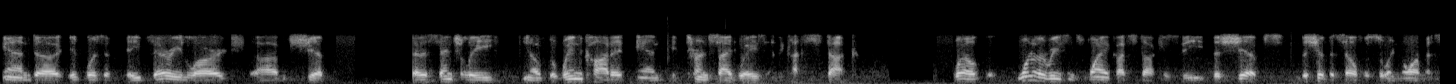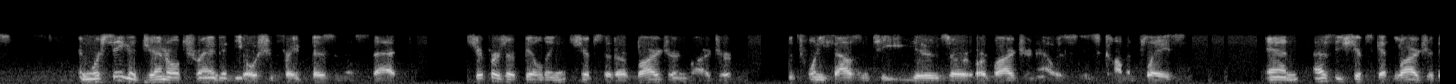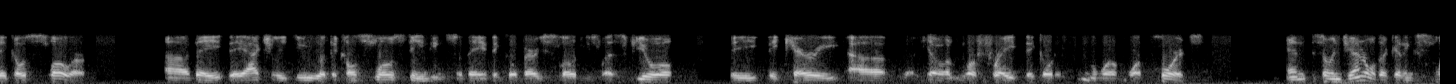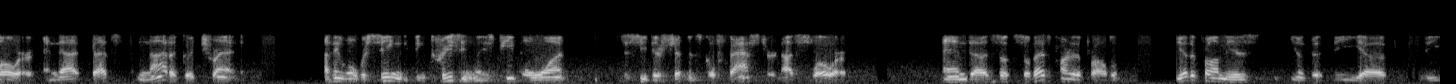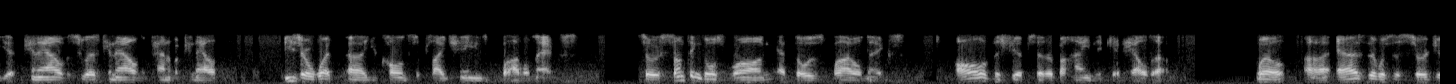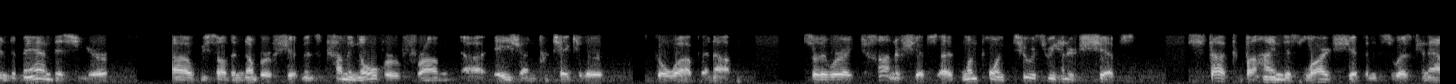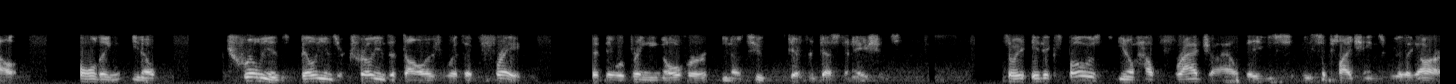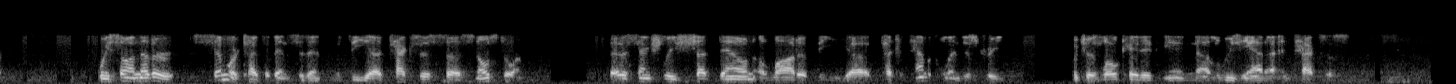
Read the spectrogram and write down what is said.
and uh, it was a, a very large um, ship that essentially, you know, the wind caught it and it turned sideways and it got stuck. Well, one of the reasons why it got stuck is the, the ships, the ship itself was so enormous. And we're seeing a general trend in the ocean freight business that shippers are building ships that are larger and larger the 20,000 TEUs or, or larger now is, is commonplace. And as these ships get larger, they go slower. Uh, they they actually do what they call slow steaming, so they, they go very slow use less fuel. They they carry uh, you know more freight. They go to more more ports, and so in general they're getting slower, and that that's not a good trend. I think what we're seeing increasingly is people want to see their shipments go faster, not slower. And uh, so, so that's part of the problem. The other problem is, you know, the the, uh, the canal, the Suez Canal, and the Panama Canal. These are what uh, you call in supply chains bottlenecks. So if something goes wrong at those bottlenecks, all of the ships that are behind it get held up. Well, uh, as there was a surge in demand this year, uh, we saw the number of shipments coming over from uh, Asia in particular go up and up. So there were a ton of ships. At one point, two or three hundred ships stuck behind this large ship in the Suez Canal, holding, you know, trillions, billions, or trillions of dollars worth of freight that they were bringing over, you know, to different destinations. So it, it exposed, you know, how fragile these, these supply chains really are. We saw another similar type of incident with the uh, Texas uh, snowstorm that essentially shut down a lot of the uh, petrochemical industry, which is located in uh, Louisiana and Texas.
